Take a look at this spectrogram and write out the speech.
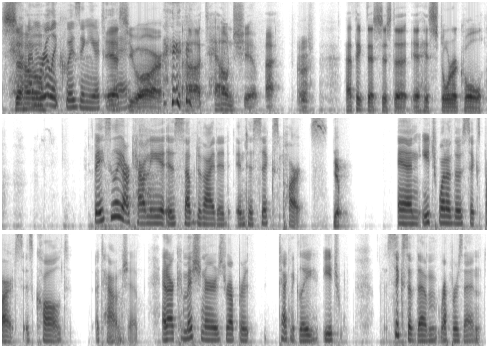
So I'm really quizzing you today. Yes, you are. Uh, township. I. I think that's just a, a historical. Basically, our county is subdivided into six parts, Yep. and each one of those six parts is called a township. And our commissioners repre- technically each six of them represent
